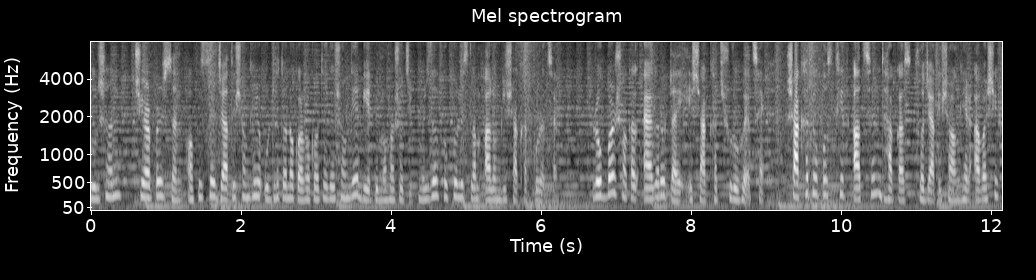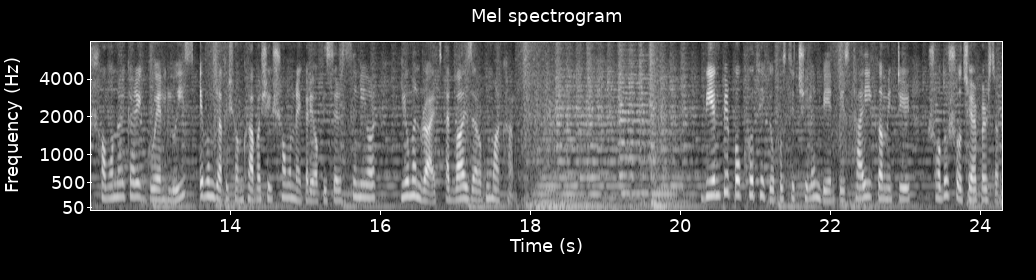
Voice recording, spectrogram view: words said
গুলশান চেয়ারপারসন অফিসে জাতিসংঘের ঊর্ধ্বতন কর্মকর্তাদের সঙ্গে বিএপি মহাসচিব মির্জা ফখরুল ইসলাম আলমগীর সাক্ষাৎ করেছেন। রোববার সকাল এগারোটায় এই সাক্ষাৎ শুরু হয়েছে। সাক্ষাতে উপস্থিত আছেন ঢাকাস্থ জাতিসংঘের আবাসিক সমন্বয়কারী গোয়েন লুইস এবং জাতিসংঘ আবাসিক সমন্বয়কারী অফিসের senior human rights advisor Huma Khan. বিএনপির পক্ষ থেকে উপস্থিত ছিলেন বিএনপি স্থায়ী কমিটির সদস্য চেয়ারপারসন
